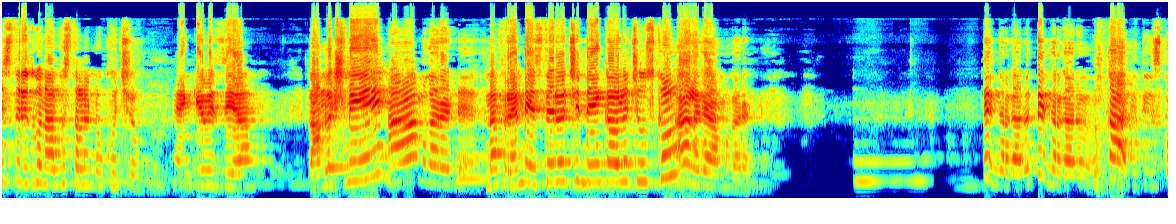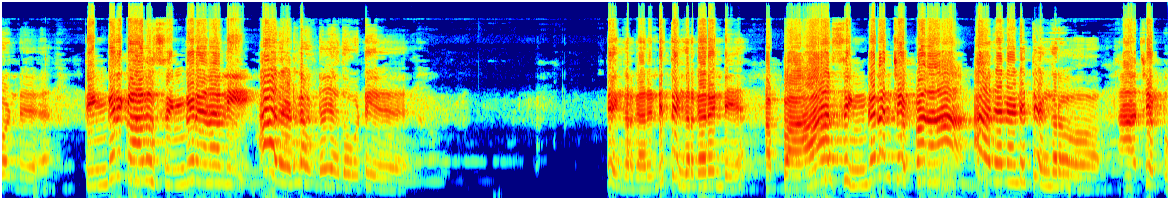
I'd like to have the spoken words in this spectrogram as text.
ఇస్తారు ఇదిగో నాలుగు స్థలం నువ్వు కూర్చో. Thank you Vijaya. రామలక్ష్మి? ఆ అమ్మగారండి. నా ఫ్రెండ్ ఎస్తేర్ వచ్చింది ఏం కావాలో చూసుకో. అలాగే అమ్మగారండి. తింగర్ గారు తింగర్ గారు కాఫీ తీసుకోండి. తింగరి కాదు సింగర్ అనాలి. అదేంటండి ఏదో ఒకటి. తింగర్ గారండి తింగర్ గారండి. అబ్బా సింగర్ అని చెప్పానా? అదేనండి తింగరు. ఆ చెప్పు.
